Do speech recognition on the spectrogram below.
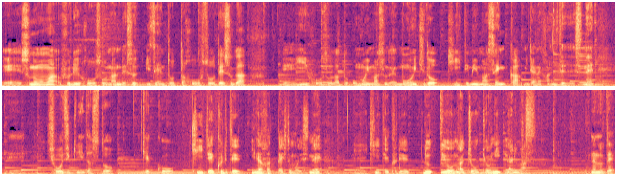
えー、そのまま古い放送なんです以前撮った放送ですが、えいい放送だと思いますのでもう一度聞いてみませんか？みたいな感じでですね、え正直に出すと結構聞いてくれていなかった人もですねえ聞いてくれるような状況になります。なので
